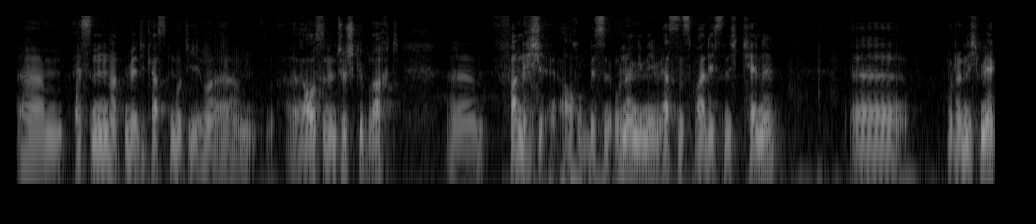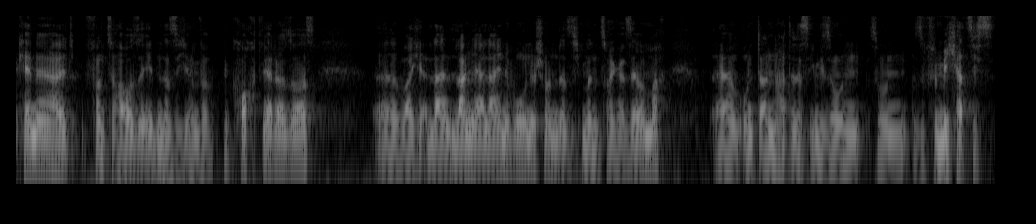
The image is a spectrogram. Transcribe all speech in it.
Ähm, Essen hat mir die Gastmutti immer ähm, raus an den Tisch gebracht. Äh, fand ich auch ein bisschen unangenehm. Erstens, weil ich es nicht kenne äh, oder nicht mehr kenne, halt von zu Hause eben, dass ich einfach gekocht werde oder sowas. Äh, weil ich allein, lange alleine wohne schon, dass ich mein Zeug ja selber mache. Ähm, und dann hatte das irgendwie so ein, so ein, also für mich hat es sich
